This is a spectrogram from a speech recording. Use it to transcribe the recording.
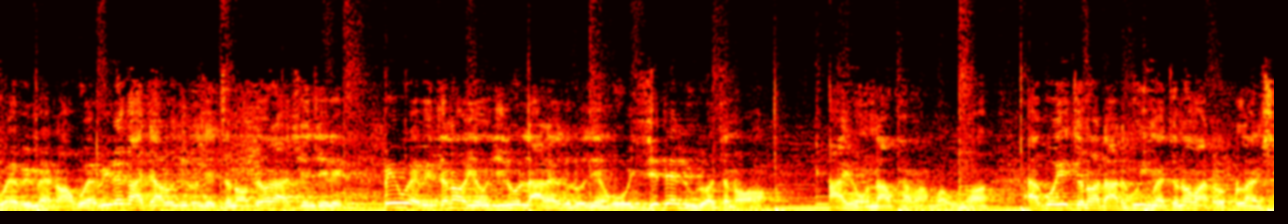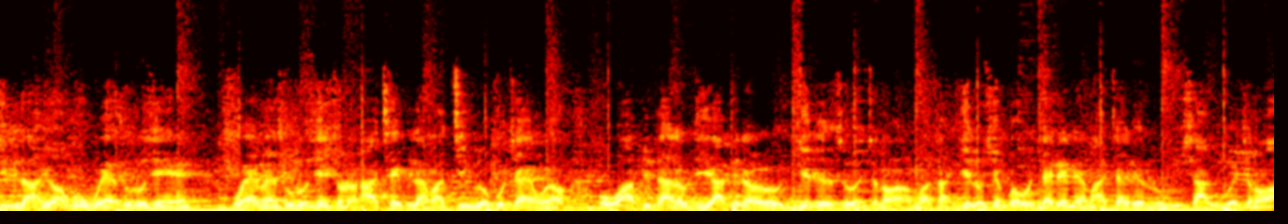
ဝယ်ပေးမယ်နော်ဝယ်ပေးတဲ့ခါကြားလို့ရှိလို့ချင်းကျွန်တော်ပြောတာရှင်းရှင်းလေးပေးဝယ်ပြီးကျွန်တော်ယုံကြည်လို့လာတယ်ဆိုလို့ချင်းဟိုရစ်တဲ့လူတော့ကျွန်တော် အာယုံအနောက်ခံမှာမဟုတ်ဘူးเนาะအကိုကြီးကျွန်တော်ဒါတခုကြီးမှကျွန်တော်မှတော့ plan ရှိပြီးသားရောအခုဝယ်ဆိုလို့ချင်း ဝယ်မယ်ဆိုလို့ချင်းကျွန်တော်အားချိတ်ပြီးလာမှကြည့်ပြီးတော့ကိုကြိုက်ရင်ဝယ်အောင်ဟိုဟာပြစ်တာတော့ဒီဟာဖြစ်တော့ရစ်တယ်ဆိုရင်ကျွန်တော်အမှခံရစ်လို့ချင်းကိုယ့်ကိုကြိုက်တဲ့နေရာမှာကြိုက်တဲ့လူရှာပြီးဝယ်ကျွန်တော်က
